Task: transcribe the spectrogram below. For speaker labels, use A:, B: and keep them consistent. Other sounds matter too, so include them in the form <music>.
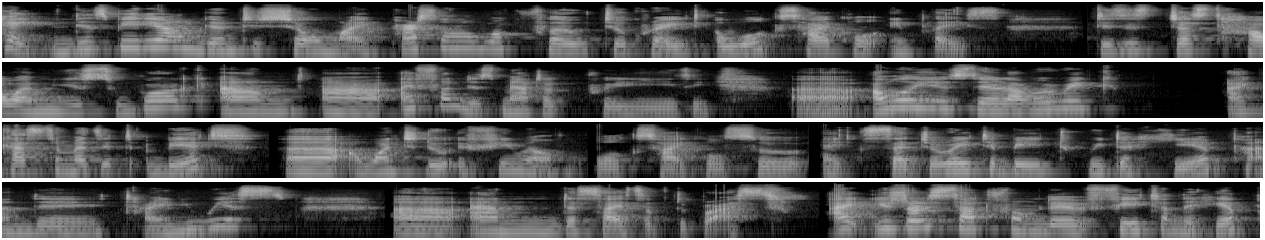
A: Hey, in this video I'm going to show my personal workflow to create a walk cycle in place. This is just how I'm used to work and uh, I found this method pretty easy. Uh, I will use the Eleven rig. I customize it a bit. Uh, I want to do a female walk cycle, so I exaggerate a bit with the hip and the tiny waist uh, and the size of the breast. I usually start from the feet and the hip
